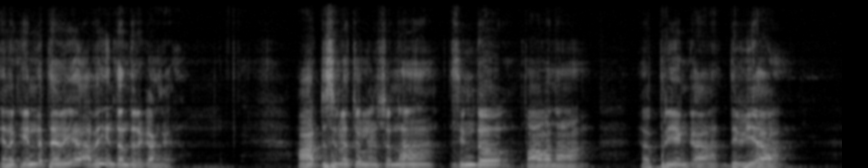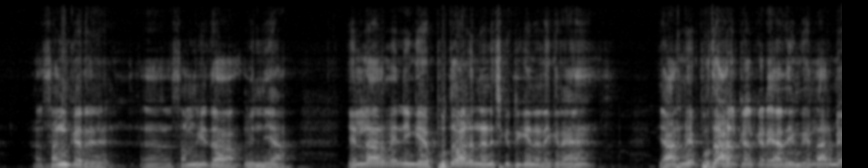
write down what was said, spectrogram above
எனக்கு என்ன தேவையோ அதையும் தந்திருக்காங்க. ஆர்டிஸ்டில் சொல்லணும்னு சொன்னால் சிண்டோ பாவனா பிரியங்கா திவ்யா சங்கர் சம்ஹிதா வின்யா. எல்லாருமே நீங்கள் புது ஆளுன்னு நினச்சிக்கிட்டீங்கன்னு நினைக்கிறேன். யாருமே புது ஆட்கள் கிடையாது. இவங்க எல்லாருமே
